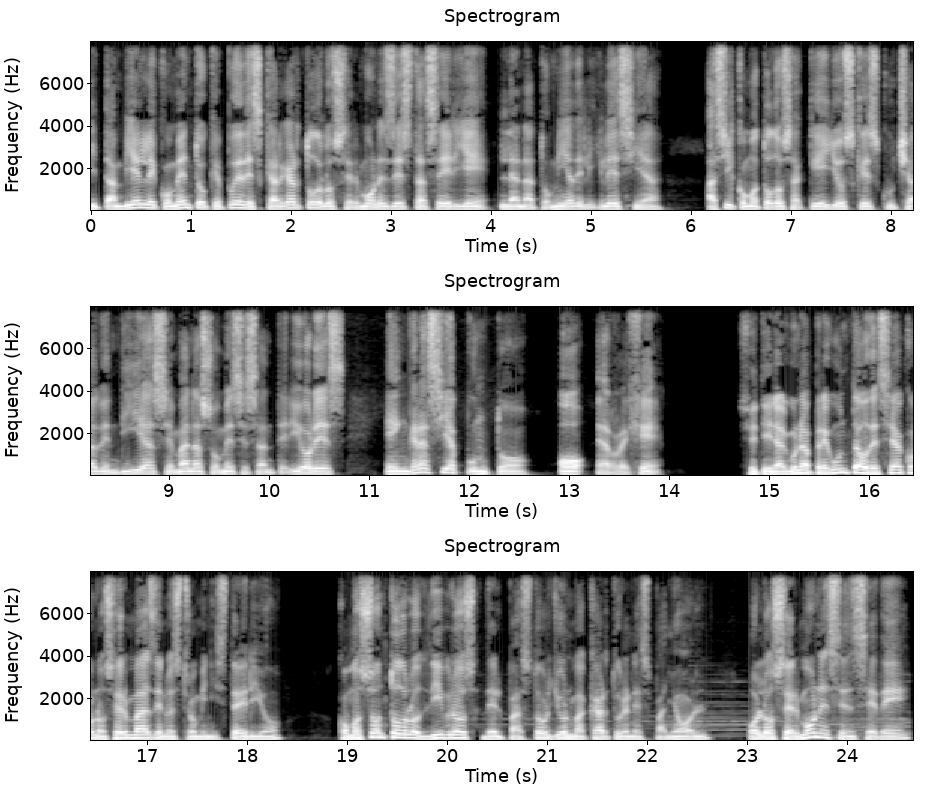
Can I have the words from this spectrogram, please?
Y también le comento que puede descargar todos los sermones de esta serie La anatomía de la iglesia, así como todos aquellos que he escuchado en días, semanas o meses anteriores en gracia.org. Si tiene alguna pregunta o desea conocer más de nuestro ministerio, como son todos los libros del pastor John MacArthur en español, o los sermones en CD,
